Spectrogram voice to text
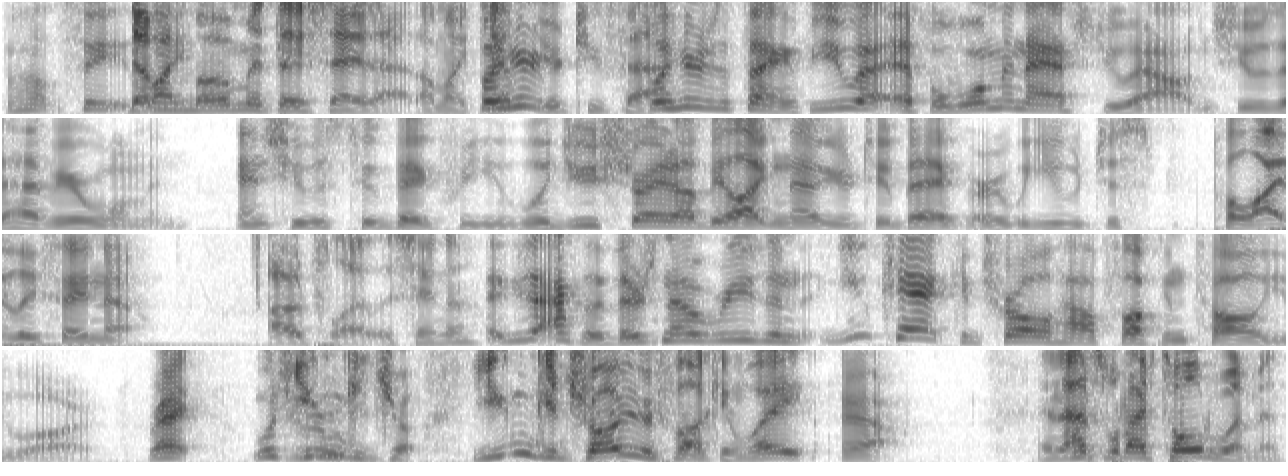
Well, see, The like, moment they say that, I'm like, yep, here- you're too fat. But here's the thing: if you if a woman asked you out and she was a heavier woman and she was too big for you, would you straight up be like, "No, you're too big," or would you just politely say no? I would politely say no. Exactly. There's no reason you can't control how fucking tall you are. Right. Which you can control. You can control your fucking weight, Yeah. and that's what I've told women.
